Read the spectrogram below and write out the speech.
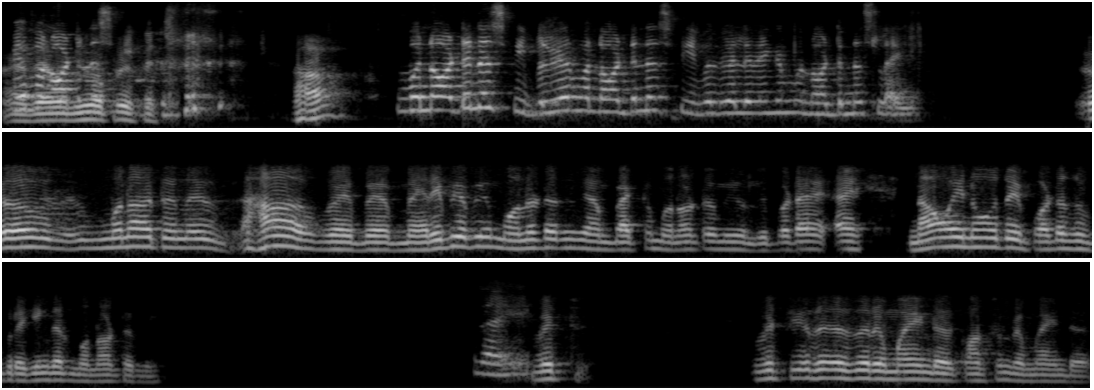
We are And there are new monotonous people. appreciation- हाँ monotonous people. We are monotonous people. We are living a monotonous life. monotony. Huh, maybe be monotony. I'm back to monotony only. But I, I now I know the importance of breaking that monotony. Right. Which which is a reminder, constant reminder.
